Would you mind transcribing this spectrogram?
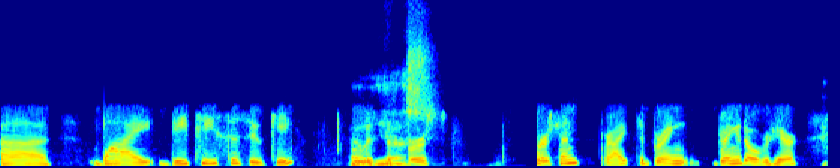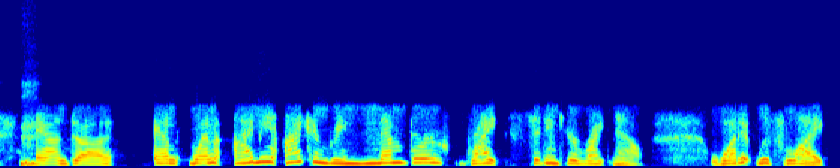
uh, by D.T. Suzuki, who oh, was yes. the first person, right, to bring bring it over here. and uh, and when I mean, I can remember right sitting here right now, what it was like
